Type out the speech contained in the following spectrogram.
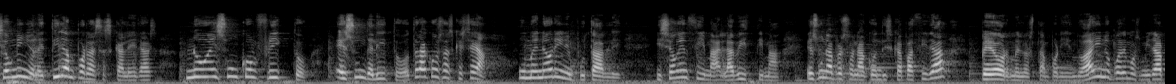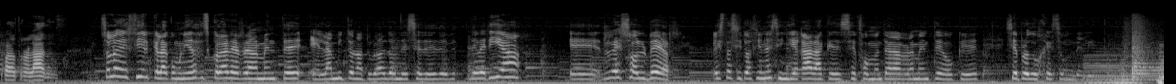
Si a un niño le tiran por las escaleras, no es un conflicto, es un delito. Otra cosa es que sea un menor inimputable. Y si aún encima la víctima es una persona con discapacidad, peor me lo están poniendo. Ahí no podemos mirar para otro lado. Solo decir que la comunidad escolar es realmente el ámbito natural donde se debería eh, resolver estas situaciones sin llegar a que se fomentara realmente o que se produjese un delito.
